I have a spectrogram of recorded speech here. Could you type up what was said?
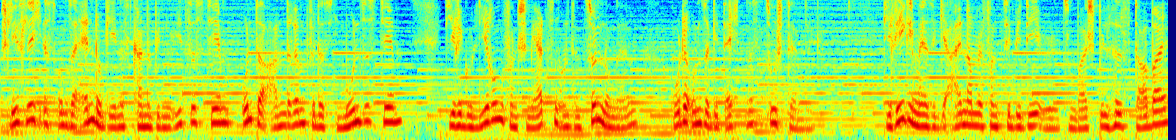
Schließlich ist unser endogenes Cannabinoid-System unter anderem für das Immunsystem, die Regulierung von Schmerzen und Entzündungen oder unser Gedächtnis zuständig. Die regelmäßige Einnahme von CBD-Öl zum Beispiel hilft dabei,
